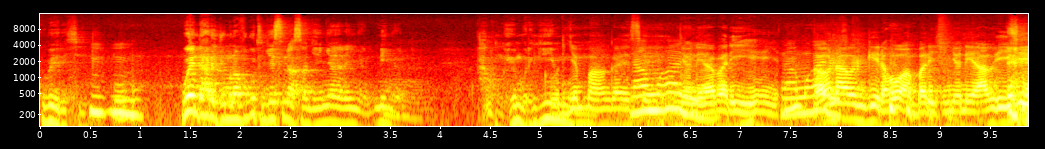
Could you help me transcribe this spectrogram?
Kubera iki? Wenda hari igihe umuntu avuga uti njye sinasangiye inyanya n'inyoni. Ntabwo nk'iyo urya impanga ese inyoni yaba ari iyihe? Aho nawe mbwira aho wambarije inyoni yaba iyihe?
